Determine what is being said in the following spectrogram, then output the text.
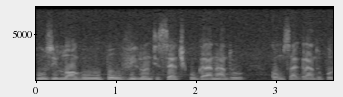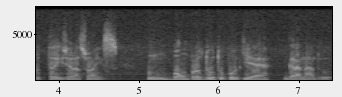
use logo o polvilho antisséptico granado, consagrado por três gerações. Um bom produto porque é granado.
